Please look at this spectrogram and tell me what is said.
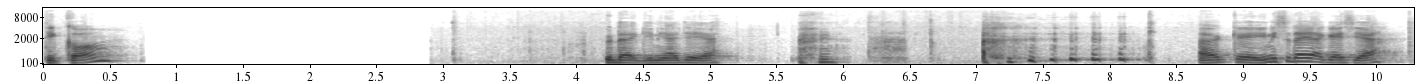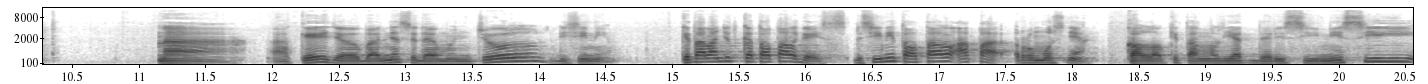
Tikom. Udah gini aja ya. oke, ini sudah ya guys ya. Nah, oke jawabannya sudah muncul di sini. Kita lanjut ke total guys. Di sini total apa rumusnya? Kalau kita ngelihat dari sini sih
